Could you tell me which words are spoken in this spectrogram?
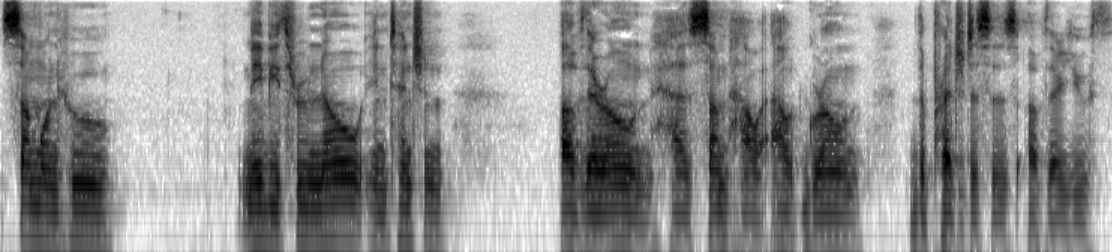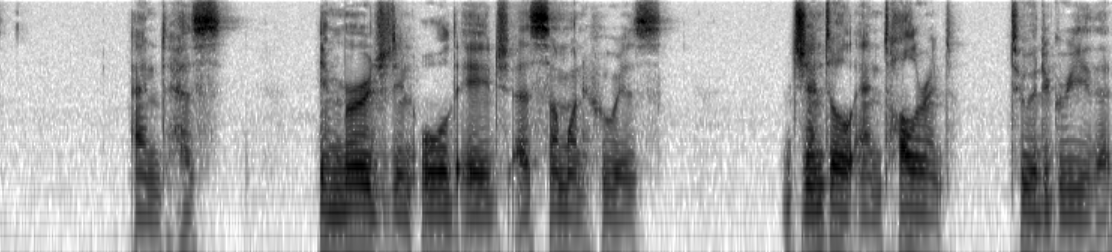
someone who, maybe through no intention of their own, has somehow outgrown the prejudices of their youth and has emerged in old age as someone who is gentle and tolerant to a degree that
